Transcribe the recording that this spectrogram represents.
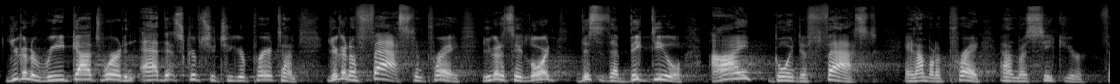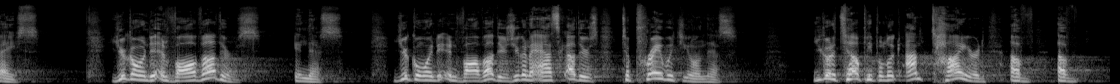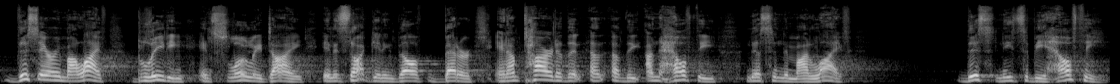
You're going to read God's word and add that scripture to your prayer time. You're going to fast and pray. You're going to say, Lord, this is a big deal. I'm going to fast and I'm going to pray and I'm going to seek your face. You're going to involve others in this. You're going to involve others. You're going to ask others to pray with you on this. You're going to tell people, look, I'm tired of, of this area of my life bleeding and slowly dying, and it's not getting better. And I'm tired of the, uh, of the unhealthiness in my life. This needs to be healthy,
